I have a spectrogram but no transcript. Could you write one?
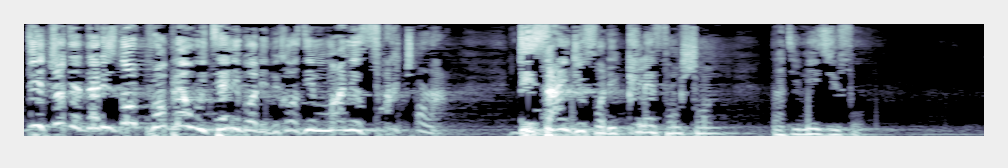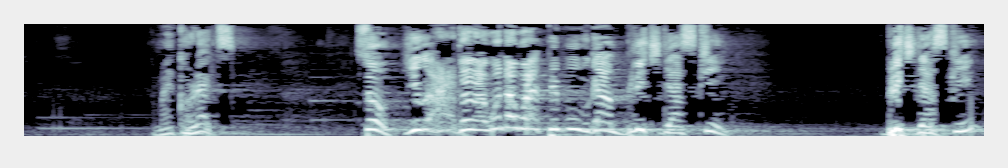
The truth is, there is no problem with anybody because the manufacturer designed you for the clear function that he needs you for. Am I correct? So you then I wonder why people will go and bleach their skin. Bleach their skin.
